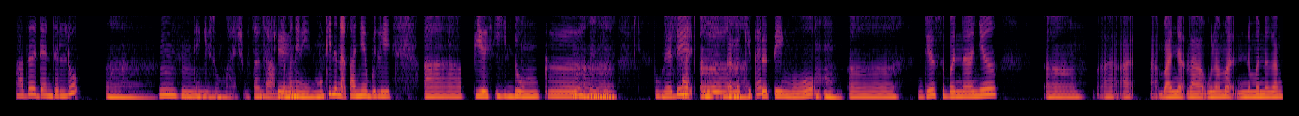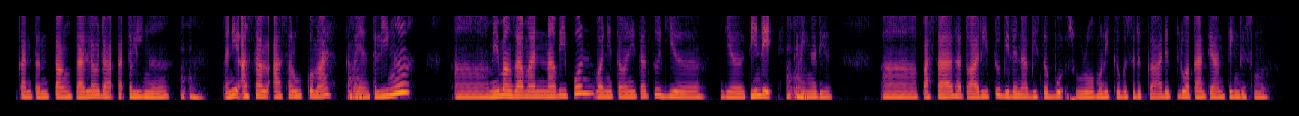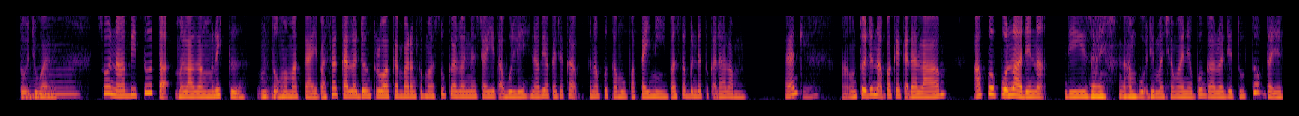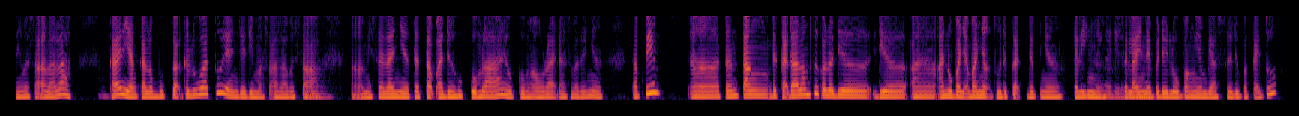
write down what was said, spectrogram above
other than the lobe? Mhm. Thank you so much Ustazah Okay. Macam mana ni Mungkin dia nak tanya Boleh uh, Pierce hidung ke uh, Pusat Jadi ke uh, kalau ah, kita kan? tengok Mm-mm. uh, dia sebenarnya uh, uh, uh, banyaklah ulama menerangkan tentang kalau dah kat telinga Mm-mm. uh, ni asal asal hukum lah eh. Kalau Mm-mm. yang telinga uh, memang zaman Nabi pun wanita-wanita tu dia dia tindik Mm-mm. telinga dia. Uh, pasal satu hari tu bila Nabi sebut suruh mereka bersedekah, dia keluarkan anting-anting dia semua untuk jual. Hmm. So Nabi tu tak melarang mereka untuk Mm-mm. memakai. Pasal kalau dia keluarkan barang kemas tu kalau nescaya tak boleh, Nabi akan cakap, "Kenapa kamu pakai ni?" Pasal benda tu kat dalam. Kan? Okay. Ha, untuk dia nak pakai kat dalam, apa pun lah dia nak design rambut dia macam mana pun kalau dia tutup tak jadi masalah lah. Kan yang kalau buka keluar tu yang jadi masalah besar. Hmm. Ha, misalnya tetap ada hukum lah, eh, hukum aurat dan sebagainya. Tapi uh, tentang dekat dalam tu kalau dia dia uh, anu banyak-banyak tu dekat dia punya telinga, Telinga dia, selain hmm. daripada lubang yang biasa dia pakai tu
